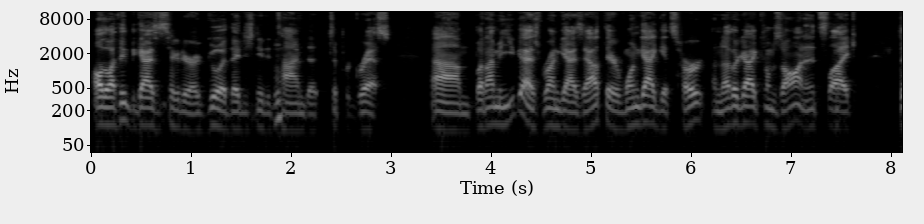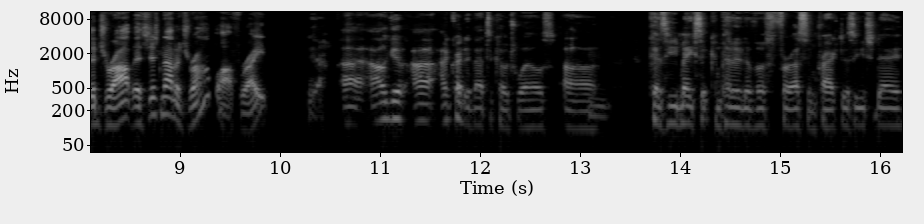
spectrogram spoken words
although I think the guys in secondary are good. They just needed mm-hmm. time to to progress. Um, but I mean, you guys run guys out there. One guy gets hurt, another guy comes on, and it's like the drop. It's just not a drop off, right? Yeah, uh, I'll give I, I, credit that to Coach Wells because uh, mm. he makes it competitive for us in practice each day,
